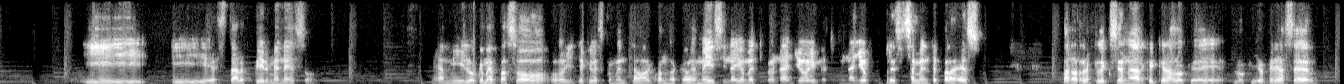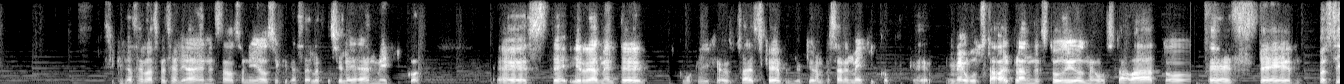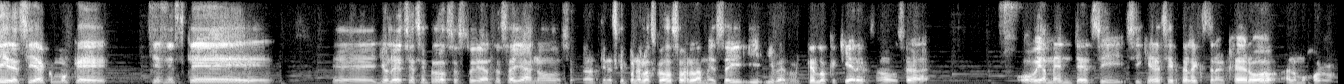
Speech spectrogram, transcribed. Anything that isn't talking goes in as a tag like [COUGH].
y, y estar firme en eso. A mí lo que me pasó, ahorita que les comentaba, cuando acabé medicina, yo me tuve un año y me tuve un año precisamente para eso, para reflexionar qué era lo que, lo que yo quería hacer, si quería hacer la especialidad en Estados Unidos, si quería hacer la especialidad en México. Este, y realmente, como que dije, ¿sabes qué? Yo quiero empezar en México, porque me gustaba el plan de estudios, me gustaba todo. Este, pues sí, decía como que tienes que eh, yo le decía siempre a los estudiantes allá, ¿no? O sea, tienes que poner las cosas sobre la mesa y, y, ver qué es lo que quieres, ¿no? O sea, obviamente si, si quieres irte al extranjero, a lo mejor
